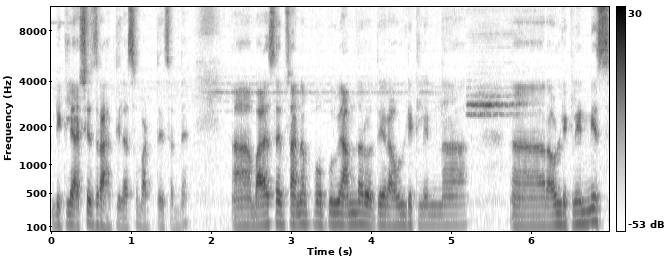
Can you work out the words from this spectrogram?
डिकले असेच राहतील असं वाटतंय सध्या. बाळासाहेब सानप पूर्वी आमदार होते. राहुल डिकलेंना राहुल डिकलेंनीच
